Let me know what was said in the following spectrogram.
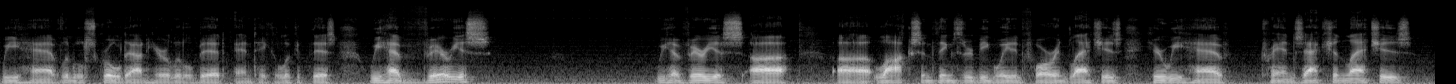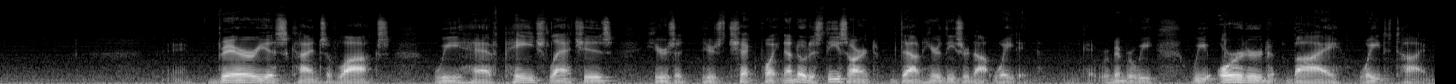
we have, we'll scroll down here a little bit and take a look at this. We have various, we have various uh, uh, locks and things that are being waited for and latches. Here we have transaction latches, various kinds of locks. We have page latches. Here's a here's a checkpoint. Now notice these aren't down here. These are not waiting. Okay, remember we we ordered by wait time,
